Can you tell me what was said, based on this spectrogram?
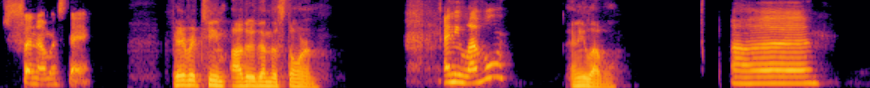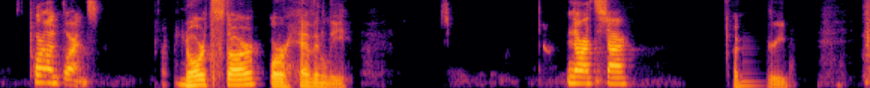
Sonoma State. Favorite team other than the Storm? Any level? Any level. Uh, Portland Thorns. North Star or Heavenly? North Star. Agreed.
